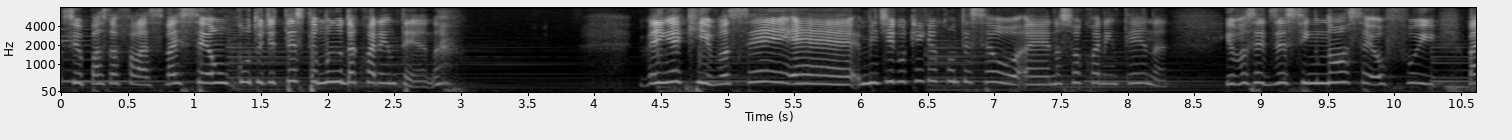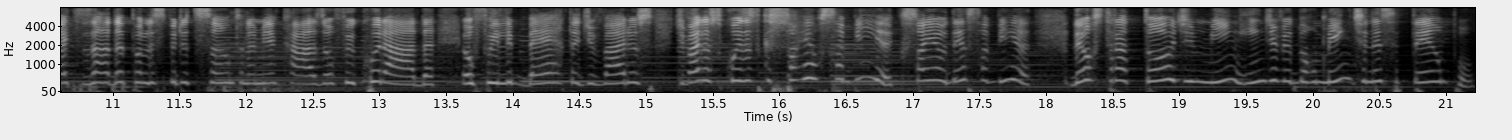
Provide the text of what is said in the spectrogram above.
se o pastor falasse, vai ser um culto de testemunho da quarentena. Vem aqui, você é, me diga o que aconteceu é, na sua quarentena e você dizer assim: nossa, eu fui batizada pelo Espírito Santo na minha casa, eu fui curada, eu fui liberta de, vários, de várias coisas que só eu sabia, que só eu Deus sabia. Deus tratou de mim individualmente nesse tempo.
